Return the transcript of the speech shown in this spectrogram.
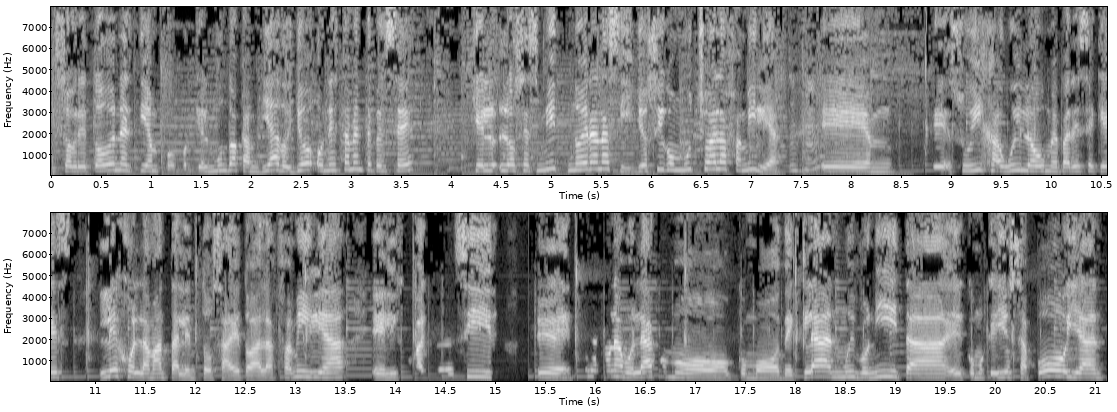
y sobre todo en el tiempo, porque el mundo ha cambiado. Yo honestamente pensé que los Smith no eran así. Yo sigo mucho a la familia. Em, eh, su hija Willow me parece que es lejos la más talentosa de toda la familia. El hijo decir, eh, una bola como, como de clan muy bonita, eh, como que ellos se apoyan,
